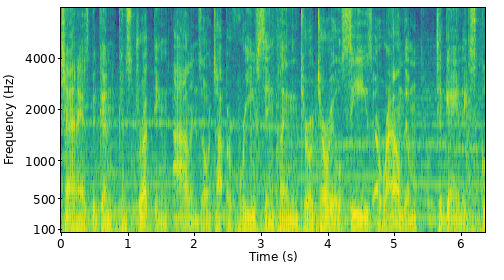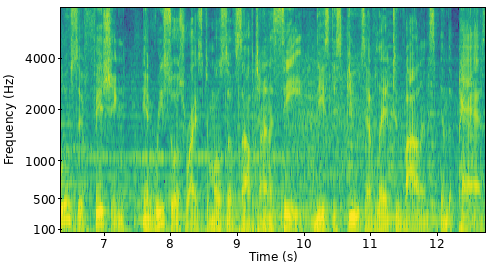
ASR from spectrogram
China has begun constructing islands on top of reefs and claiming territorial seas around them to gain exclusive fishing and resource rights to most of South China Sea. These disputes have led to violence in the past.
